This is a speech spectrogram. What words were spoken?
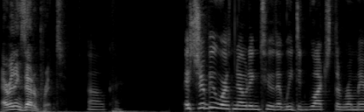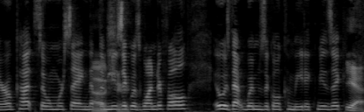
everything's out of print. oh, okay. It should be worth noting too that we did watch the Romero cut. So when we're saying that Oh, the music sure. was wonderful, it was that whimsical comedic music. Yeah.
